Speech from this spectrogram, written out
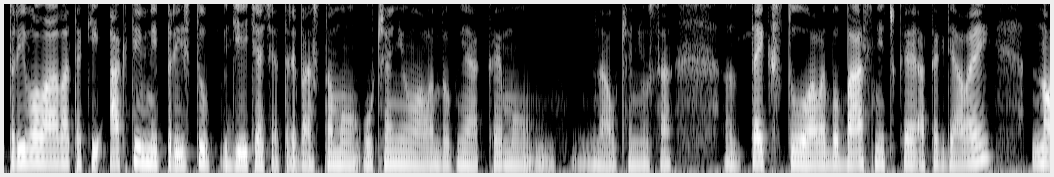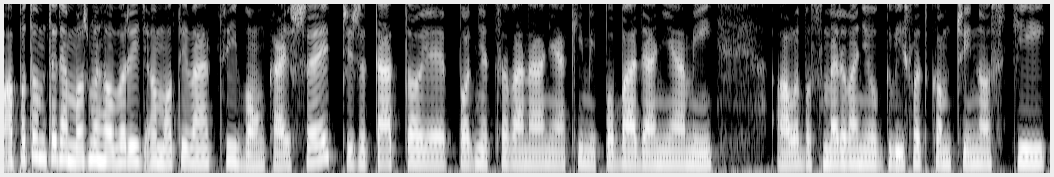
privoláva taký aktívny prístup dieťaťa treba z tomu učeniu alebo k nejakému naučeniu sa e, textu alebo básničke a tak ďalej. No a potom teda môžeme hovoriť o motivácii vonkajšej, čiže táto je podnecovaná nejakými pobádaniami alebo smerovaniu k výsledkom činnosti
